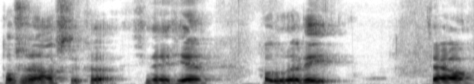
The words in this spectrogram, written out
都是荣耀时刻。新的一天，后主的力，加油！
